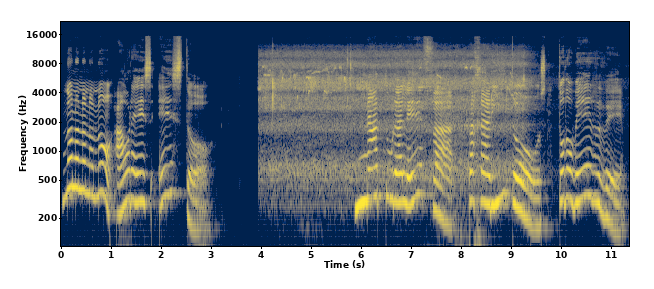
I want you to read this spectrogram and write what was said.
No, no, no, no, no. Ahora es esto. Naturaleza, pajaritos, todo verde.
